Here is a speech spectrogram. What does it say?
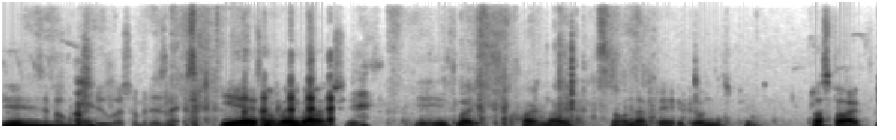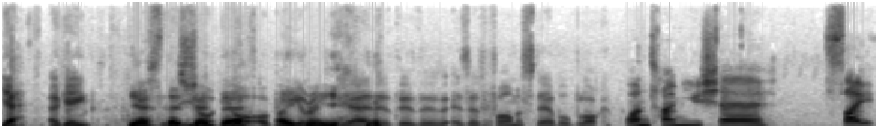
It's about two or something, isn't it? Yeah, it's not very much. It's, it is like quite low. It's not on that bit, it'd be on this bit. Plus five. yeah, again. Yes, there's you're- shed there. you're I agree. Yeah, there, there, there is a former stable block. One time you share sights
